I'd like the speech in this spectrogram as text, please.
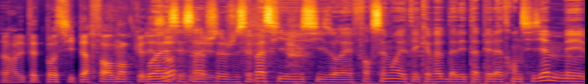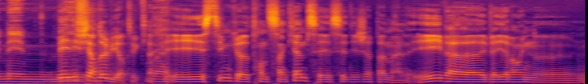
Alors, elle est peut-être pas aussi performante que les ouais, autres. c'est ça. mais- Je, je sais pas si- s'ils auraient forcément été capables d'aller taper la 36e, mais. Mais, Mais il est fier de lui en tout cas. Ouais. Et il estime que 35e c'est c'est déjà pas mal. Et il va, il va y avoir une,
